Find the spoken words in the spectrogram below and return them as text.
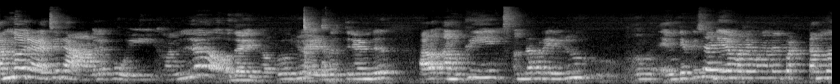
അന്ന് ഒരാഴ്ച രാവിലെ പോയി. നല്ല ഇതായിരുന്നു. അപ്പൊ ഒരു എഴുപത്തിരണ്ട് നമുക്ക് ഈ എന്താ പറയാ ഒരു എന്റെയൊക്കെ ശരീരം പറയുമ്പോൾ അങ്ങനെ പെട്ടെന്ന്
